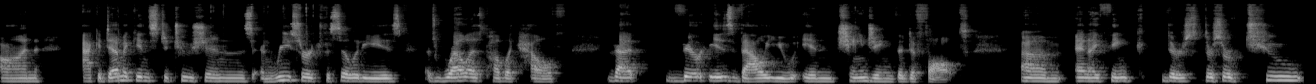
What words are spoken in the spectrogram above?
on academic institutions and research facilities, as well as public health, that there is value in changing the default. Um, and I think there's there's sort of two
